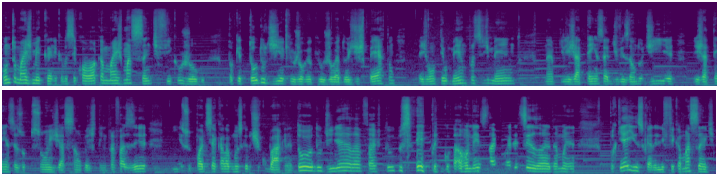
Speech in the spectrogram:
quanto mais mecânica você coloca, mais maçante fica o jogo. Porque todo dia que, o jogo, que os jogadores despertam, eles vão ter o mesmo procedimento, né? Porque eles já têm essa divisão do dia, eles já têm essas opções de ação que eles têm para fazer. E isso pode ser aquela música do Chico Buarque, né? Todo dia ela faz tudo sempre igual, nem sabe qual é 6 horas da manhã. Porque é isso, cara, ele fica maçante.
